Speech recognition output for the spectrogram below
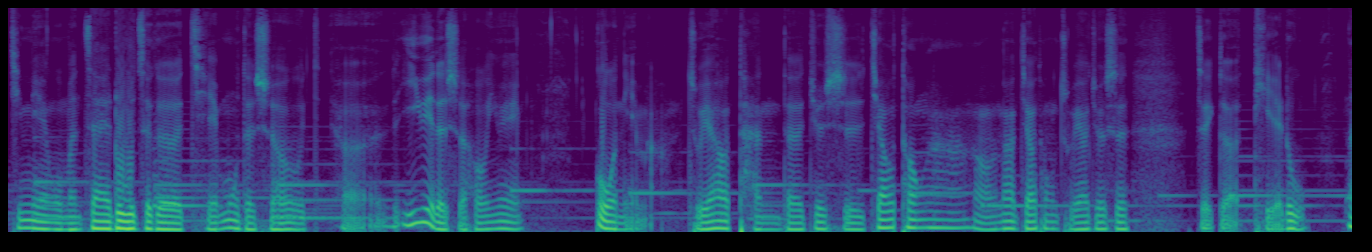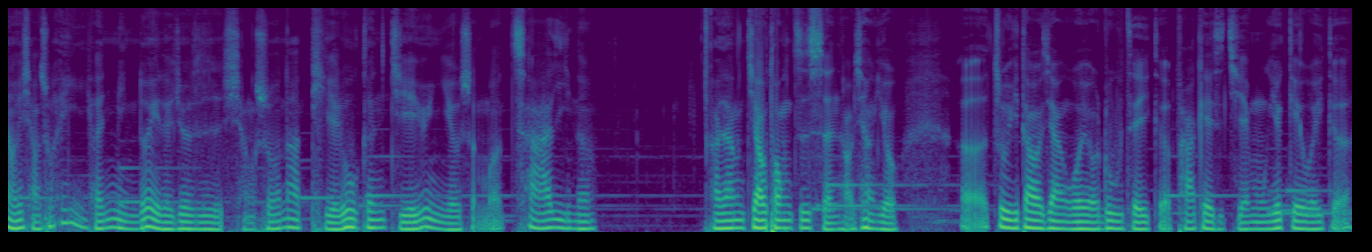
今年我们在录这个节目的时候，呃，一月的时候，因为过年嘛，主要谈的就是交通啊。哦，那交通主要就是这个铁路。那我就想说，哎，很敏锐的，就是想说，那铁路跟捷运有什么差异呢？好像交通之神好像有，呃，注意到这样，我有录这个 podcast 节目，也给我一个，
